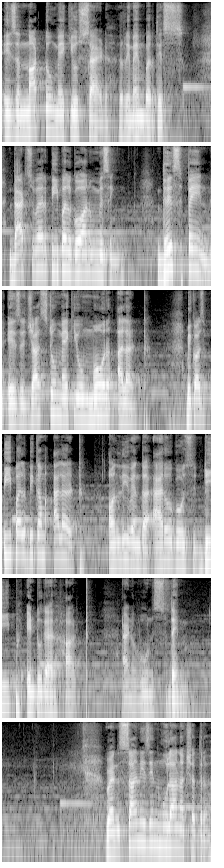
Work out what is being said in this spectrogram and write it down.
is not to make you sad, remember this. That's where people go on missing. This pain is just to make you more alert because people become alert only when the arrow goes deep into their heart and wounds them. When sun is in Mula Nakshatra,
